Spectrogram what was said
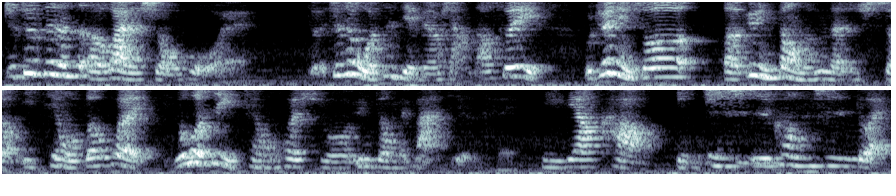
就就真的是额外的收获，哎，对，就是我自己也没有想到，所以我觉得你说，呃，运动能不能瘦？以前我都会，如果是以前我会说运动没办法减肥，你一定要靠饮饮食控制，对，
